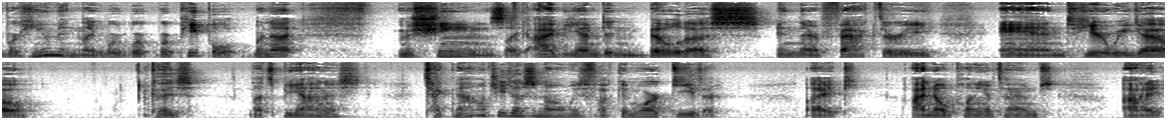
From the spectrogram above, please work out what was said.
we're human like we're we're, we're people we're not machines like ibm didn't build us in their factory And here we go. Because let's be honest, technology doesn't always fucking work either. Like, I know plenty of times I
